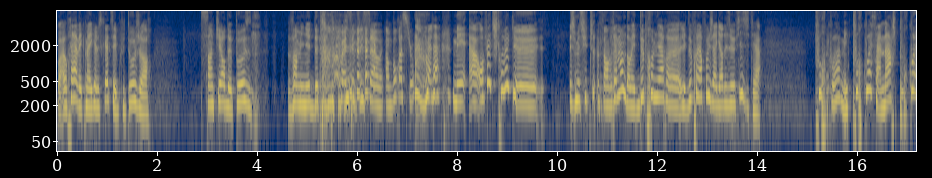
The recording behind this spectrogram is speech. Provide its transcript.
Bon, après, avec Michael Scott, c'est plutôt genre 5 heures de pause, 20 minutes de travail. Ouais, c'est plus ça, ouais. Un bon ratio. voilà. Mais euh, en fait, je trouvais que je me suis, tout... enfin vraiment dans mes deux premières, les deux premières fois que j'ai regardé The Office, j'étais là. Pourquoi? Mais pourquoi ça marche? Pourquoi?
